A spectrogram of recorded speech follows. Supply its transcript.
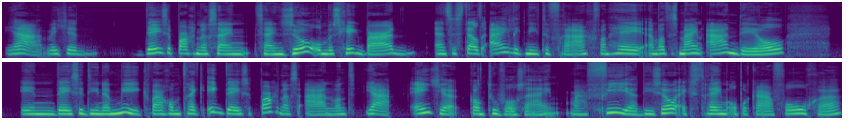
ja, weet je, deze partners zijn, zijn zo onbeschikbaar. En ze stelt eigenlijk niet de vraag van hé, hey, en wat is mijn aandeel in deze dynamiek? Waarom trek ik deze partners aan? Want ja, eentje kan toeval zijn, maar vier die zo extreem op elkaar volgen.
